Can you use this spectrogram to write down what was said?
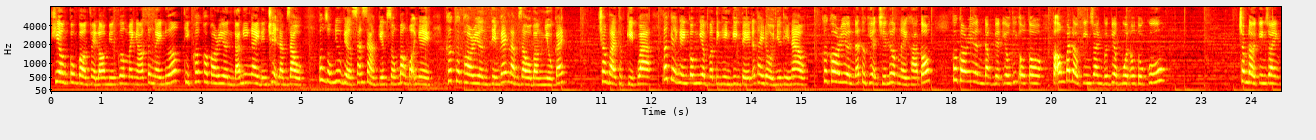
Khi ông không còn phải lo miếng cơm manh áo từng ngày nữa, thì Kurt Kerkorian đã nghĩ ngay đến chuyện làm giàu. Cũng giống như việc sẵn sàng kiếm sống bằng mọi nghề, Kurt Kerkorian tìm cách làm giàu bằng nhiều cách. Trong vài thập kỷ qua, bất kể ngành công nghiệp và tình hình kinh tế đã thay đổi như thế nào, Corcoran đã thực hiện chiến lược này khá tốt, Corcoran đặc biệt yêu thích ô tô và ông bắt đầu kinh doanh với việc buôn ô tô cũ. Trong đời kinh doanh,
